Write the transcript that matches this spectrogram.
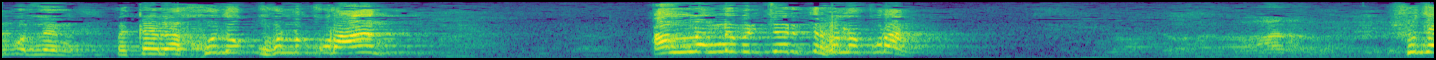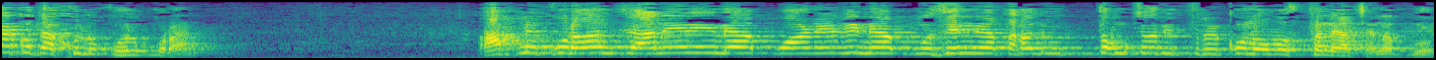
বললেন নবীর চরিত্র কথা আপনি কোরআন জানেনই না, পড়েনই না, বুঝেনই না, তাহলে উত্তম চরিত্রের কোন অবস্থানে আছেন আপনি?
